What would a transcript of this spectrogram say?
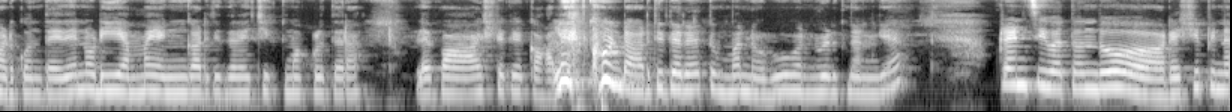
ಮಾಡ್ಕೊತಾ ಇದ್ದೆ. ನೋಡಿ ಅಮ್ಮ ಹೆಂಗೆ ಆಡ್ತಿದ್ದಾರೆ ಚಿಕ್ಕ ಮಕ್ಕಳು ಥರ ಒಳ್ಳೆ ಫಾಸ್ಟಿಗೆ ಕಾಲು ಆಡ್ತಿದ್ದಾರೆ ತುಂಬ ನಗು ಬಂದ್ಬಿಡ್ತು ನನಗೆ. ಫ್ರೆಂಡ್ಸ್ ಇವತ್ತೊಂದು ರೆಸಿಪಿನ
